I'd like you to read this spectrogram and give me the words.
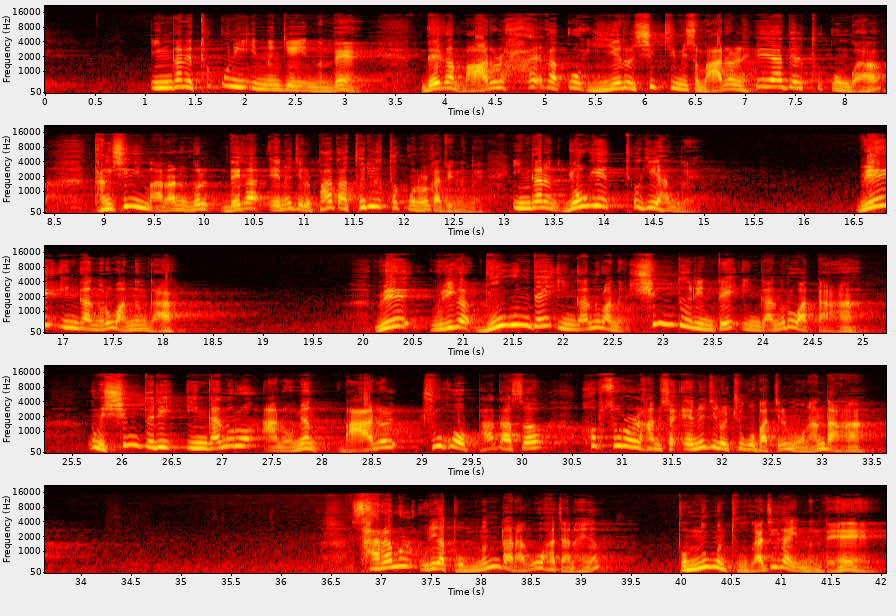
인간의 특권이 있는 게 있는데, 내가 말을 해갖고 이해를 시키면서 말을 해야 될 특권과 당신이 말하는 걸 내가 에너지를 받아들일 특권을 가지고 있는 거예요. 인간은 요게 특이한 거예요. 왜 인간으로 왔는가? 왜 우리가 누군데 인간으로 왔나? 신들인데 인간으로 왔다. 그러면 신들이 인간으로 안 오면 말을 주고받아서 흡수를 하면서 에너지를 주고받지를 못한다. 사람을 우리가 돕는다라고 하잖아요. 돕는 건 두 가지가 있는데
